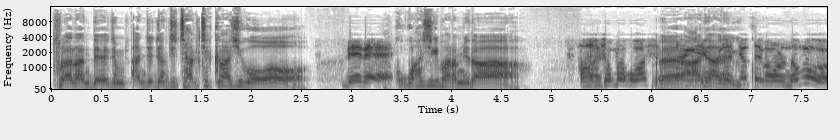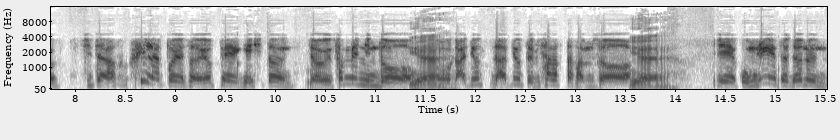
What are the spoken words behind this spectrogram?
불안한데 좀 안전장치 잘 체크하시고 네네. 그거 하시기 바랍니다. 아, 정말 고맙습니다. 네, 아니. 아니. 라디오 때문에 오늘 너무 진짜 큰일 날 뻔해서 옆에 계시던 저 선배님도 예. 또 라디오, 라디오 때문에 살았다 하면서 예. 예, 공중에서 저는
